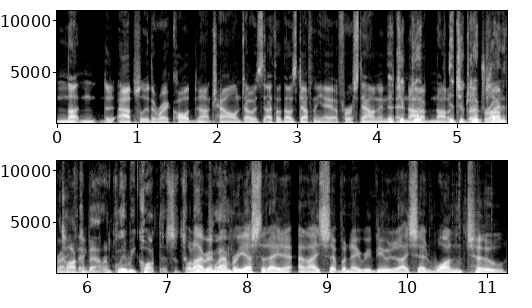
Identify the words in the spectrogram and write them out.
not n- absolutely the right call. Did not challenge. I was I thought that was definitely a first down and, It's and a not good. a not a it's a a good play to or talk anything. about. I'm glad we caught this. It's a Well, good I play. remember yesterday, and I said when they reviewed it, I said one, two,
